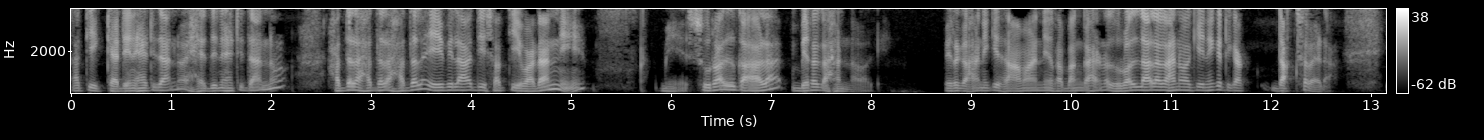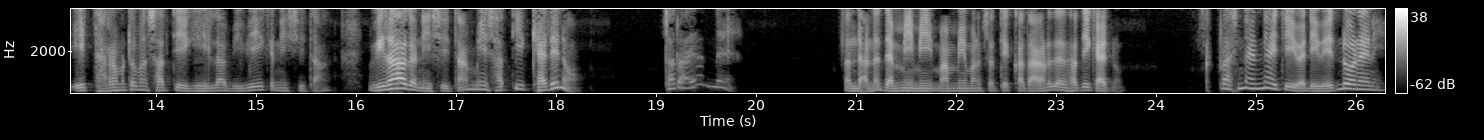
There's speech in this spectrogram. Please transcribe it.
සතිය කැඩෙන හැටි දන්නවා, හැදෙන හැටි දන්නවා. හදලා හදලා හදලා ඒ වෙලාවේදී සතිය වඩන්නේ මේ සුරල් ගාලා බෙර ගහනවා වගේ. බෙර ගහන එකේ සාමාන්‍ය රබන් ගහනවා සුරල් දාලා ගහනවා කියන එක ටිකක් දක්ෂ වැඩක්. ඒ තරමටම සතිය ගිහිල්ලා විවේක නිශ්චිතං විරාග නිශ්චිතං මේ සතිය කැඩෙනවා. තරයන්නේ නැහැ. දැන් දන්න දැන් මේ මේ මම මේ මනුස්සත් එක්ක කතා කරනකොට දැන් සතිය කැඩෙනවා. ප්‍රශ්නයක් නැහැ ඉතින් වැඩි වෙන්න ඕනේ නේ.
